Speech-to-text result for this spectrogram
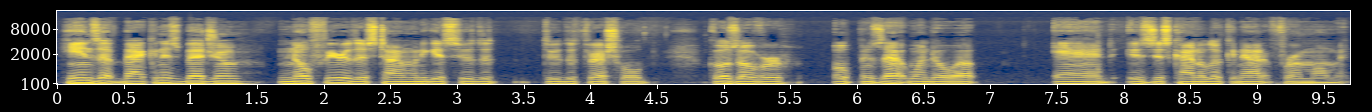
he ends up back in his bedroom. No fear this time when he gets through the through the threshold. Goes over, opens that window up, and is just kind of looking at it for a moment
